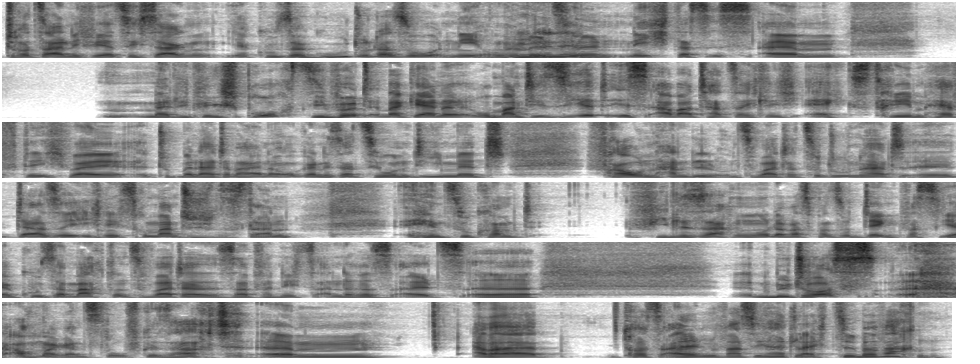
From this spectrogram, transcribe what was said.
Trotz allem, ich will jetzt nicht sagen, Yakuza gut oder so. Nee, um Himmels Willen nee, nee. nicht. Das ist, ähm, mein Lieblingsspruch, sie wird immer gerne romantisiert, ist aber tatsächlich extrem heftig, weil, äh, tut mir leid, aber eine Organisation, die mit Frauenhandel und so weiter zu tun hat, äh, da sehe ich nichts Romantisches dran. Hinzu kommt viele Sachen oder was man so denkt, was die Yakuza macht und so weiter, ist einfach nichts anderes als äh, Mythos, äh, auch mal ganz doof gesagt. Ähm, aber trotz allem war sie halt leicht zu überwachen.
